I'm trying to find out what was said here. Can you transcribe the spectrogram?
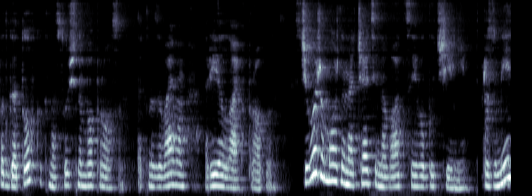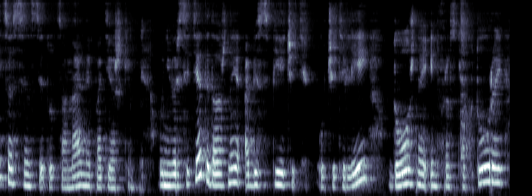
подготовка к насущным вопросам, так называемым real-life problems. С чего же можно начать инновации в обучении? Разумеется, с институциональной поддержки. Университеты должны обеспечить учителей должной инфраструктурой,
